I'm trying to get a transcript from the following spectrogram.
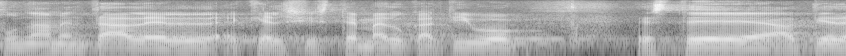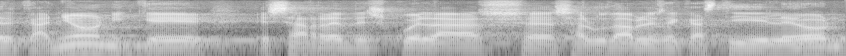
fundamental que el sistema educativo esté al pie del cañón y que esa red de escuelas eh, saludables de Castilla y León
